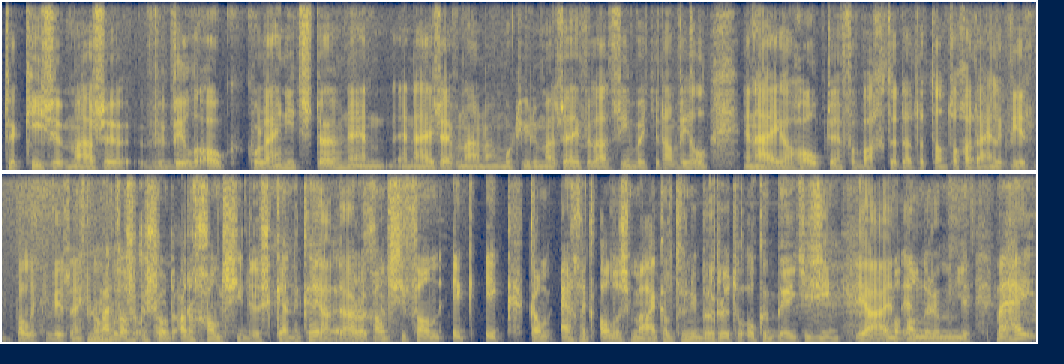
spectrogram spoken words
te kiezen. Maar ze wilden ook Colijn niet steunen. En, en hij zei van nou, nou moeten jullie maar eens even laten zien wat je dan wil. En hij hoopte en verwachtte dat het dan toch uiteindelijk weer weer zijn kant Maar het was ook een soort arrogantie dus, ken ik. Hè? Ja, arrogantie van ik, ik kan eigenlijk alles maken. Wat we nu bij Rutte ook een beetje zien. Ja, op een andere manier. Maar hij,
